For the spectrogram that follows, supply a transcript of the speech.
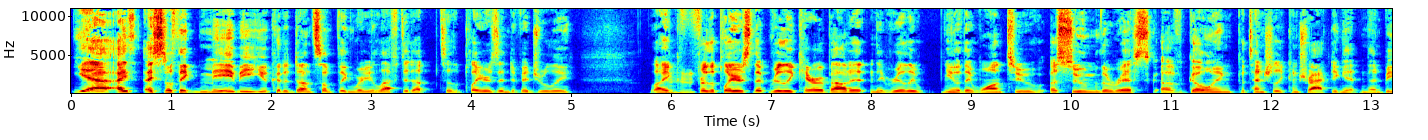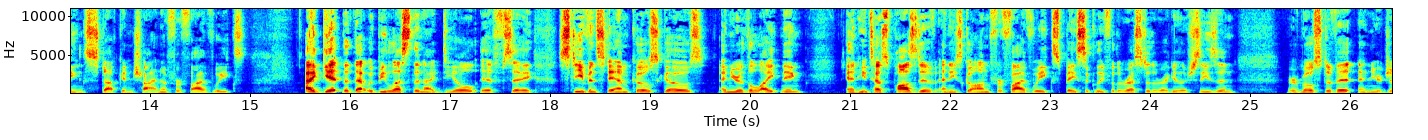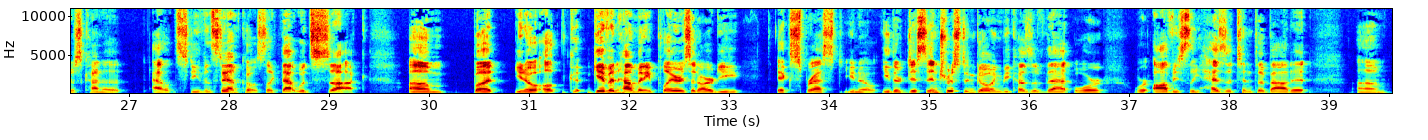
Yeah I, I still think maybe you could have done something where you left it up to the players individually like mm-hmm. for the players that really care about it and they really you know they want to assume the risk of going potentially contracting it and then being stuck in china for five weeks i get that that would be less than ideal if say steven stamkos goes and you're the lightning and he tests positive and he's gone for five weeks basically for the rest of the regular season or most of it and you're just kind of out steven stamkos like that would suck um, but you know uh, given how many players had already expressed, you know, either disinterest in going because of that or were obviously hesitant about it. Um,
